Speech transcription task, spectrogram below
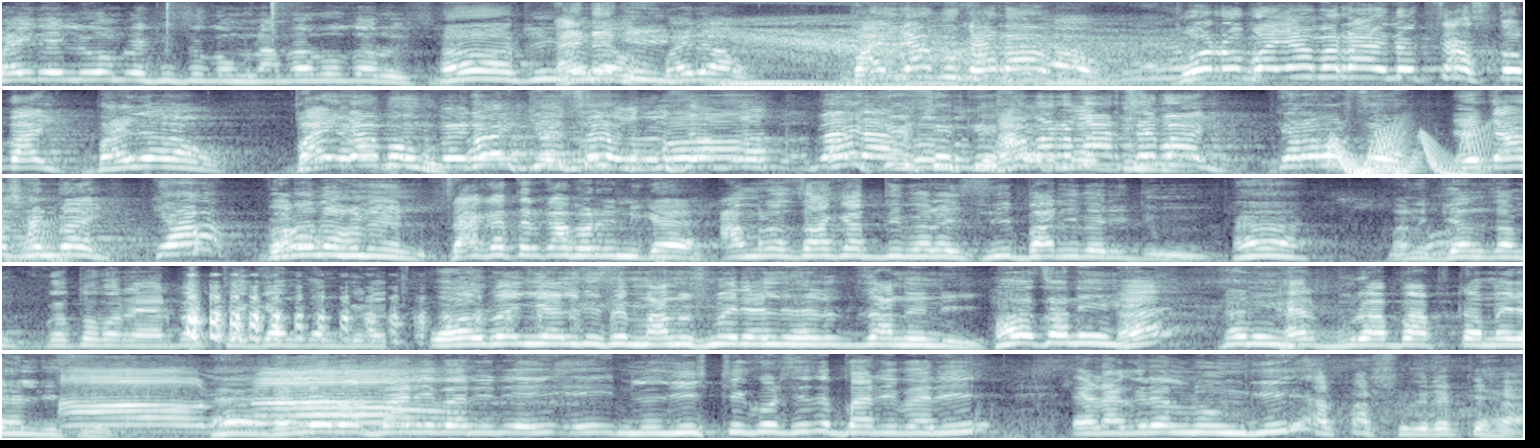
বাইরে এলেও আমরা কিছু কম না আমরা রোজা রইছি হ্যাঁ, ঠিক তাই বাইরাও ভাইরা খারাপ বড় ভাই আমার আইনক চাস্তো ভাই। বাইরাও বাইরা মুখ বাইরাও কিছু রইছি আমরা। আমার মারছে ভাই। কেন মারছে? এটা আসেন ভাই। কে? ঘটনা হলেন। জাগাতের কাপড়ে নিকে আমরা দিবার আইছি বাড়ি বাড়ি দিমু। হ্যাঁ। মানে গেঞ্জাম কতবার এর করে ওল ভাই হেল দিছে মানুষ মেরে হেল দিছে জানেনি? হ্যাঁ জানি হ্যাঁ? জানি। হ্যাঁ বুড়া বাপটা মেরে হেল দিছে। তাহলে এবার বাড়ি বাড়ি এই এই লিস্টি করছে যে বাড়ি বাড়ি এটা করে লুঙ্গি আর পাঁচশো করে টেহা।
